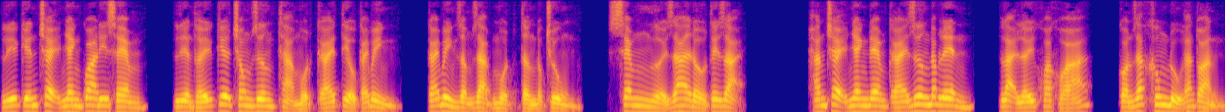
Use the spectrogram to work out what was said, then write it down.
Lý Kiến chạy nhanh qua đi xem, liền thấy kia trong dương thả một cái tiểu cái bình, cái bình rậm rạp một tầng độc trùng, xem người ra đầu tê dại. Hắn chạy nhanh đem cái dương đắp lên, lại lấy khóa khóa, còn rắc không đủ an toàn,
